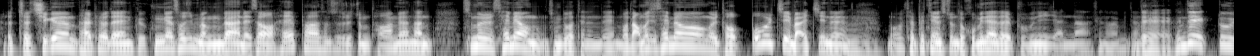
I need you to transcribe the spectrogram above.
그렇죠. 지금 발표된 그 국내 소집 명단에서 해외파 선수들을 좀 더하면 한 23명 정도가 되는데 뭐 나머지 3명을 더 뽑을지 말지는 음. 뭐 대표팀에서 좀 더 고민해야 될 부분이지 않나 생각합니다. 네. 근데 또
